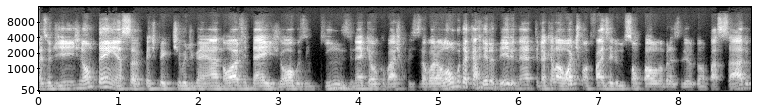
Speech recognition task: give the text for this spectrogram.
mas o Diniz não tem essa perspectiva de ganhar 9, 10 jogos em 15, né, que é o que o Vasco precisa agora ao longo da carreira dele, né? Teve aquela ótima fase ali do São Paulo no Brasileiro do ano passado,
